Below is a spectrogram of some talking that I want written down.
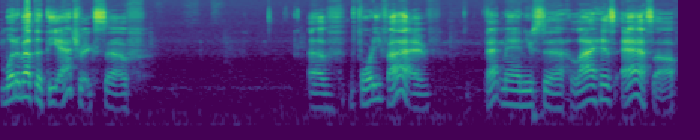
what about the theatrics of of 45, that man used to lie his ass off,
